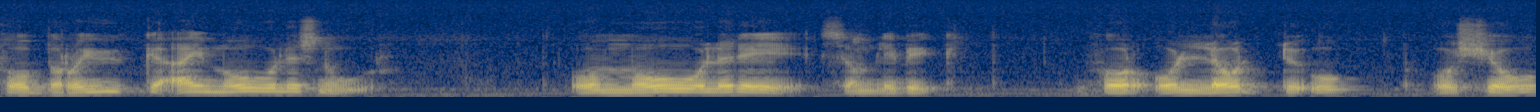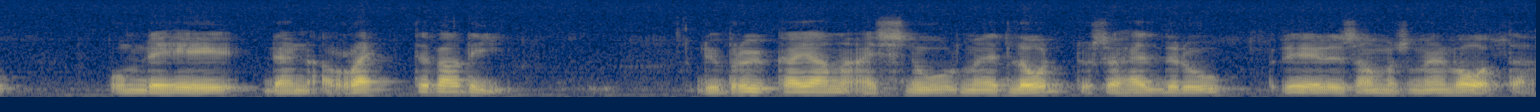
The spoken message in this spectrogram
få bruke ei målesnor og måle det som blir bygd, for å lodde opp og sjå om det har den rette verdi. Du bruker gjerne ei snor med et lodd, og så holder du opp. Det er det samme som en vater.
